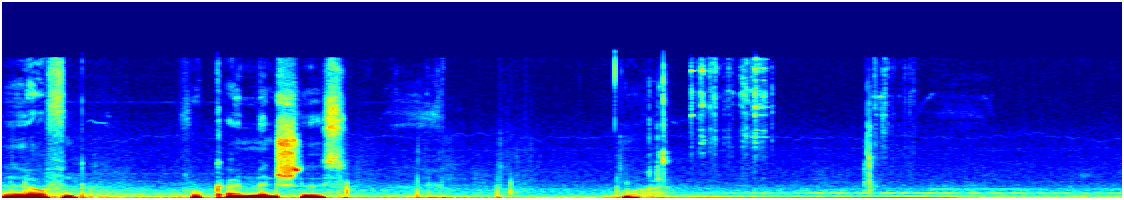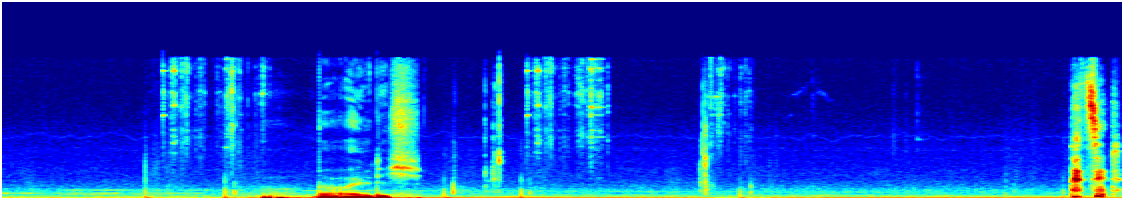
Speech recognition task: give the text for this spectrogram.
laufen, wo kein Mensch ist. Boah. Beeil dich. That's it.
